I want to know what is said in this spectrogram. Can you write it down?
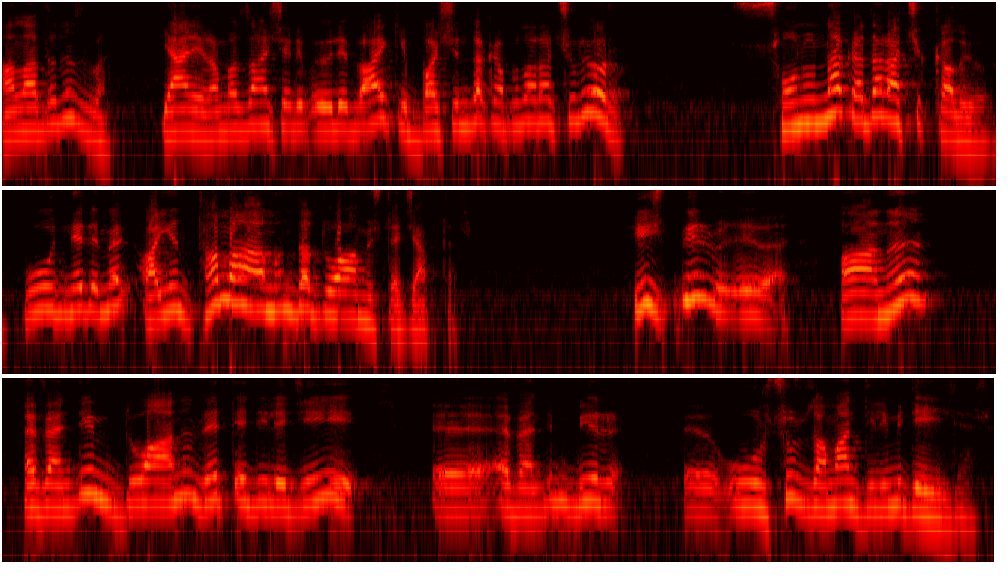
Anladınız mı? Yani Ramazan Şerif öyle bir ay ki başında kapılar açılıyor. Sonuna kadar açık kalıyor. Bu ne demek? Ayın tamamında dua müstecaptır. Hiçbir e, anı efendim duanın reddedileceği e, efendim bir e, uğursuz zaman dilimi değildir.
